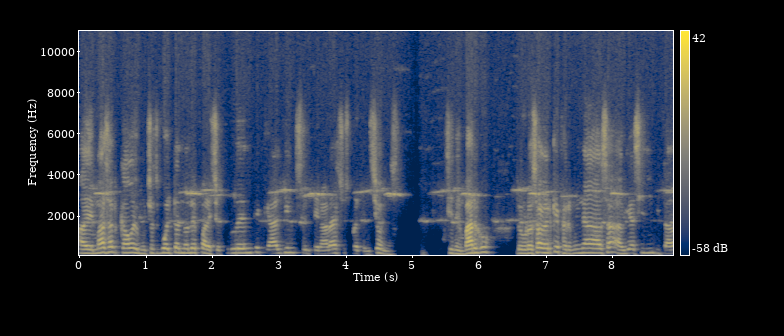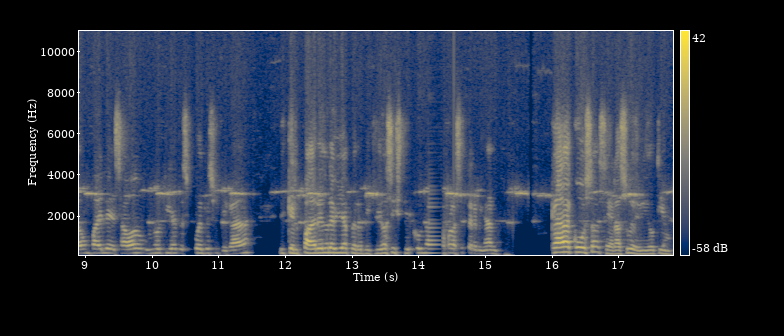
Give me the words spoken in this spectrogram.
Además, al cabo de muchas vueltas, no le pareció prudente que alguien se enterara de sus pretensiones. Sin embargo, logró saber que Fermina Daza había sido invitada a un baile de sábado unos días después de su llegada y que el padre no le había permitido asistir con una frase terminante. Cada cosa se hará su debido tiempo.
